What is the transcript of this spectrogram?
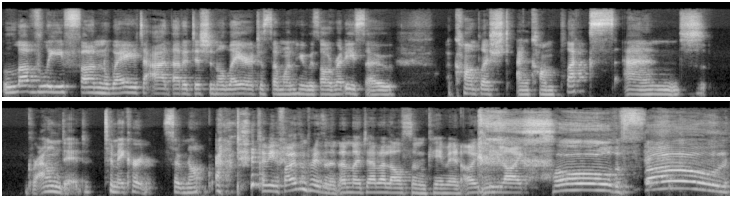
lovely, fun way to add that additional layer to someone who was already so accomplished and complex and grounded to make her so not grounded. I mean, if I was in prison and Nigella Lawson came in, I'd be like, hold the phone.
